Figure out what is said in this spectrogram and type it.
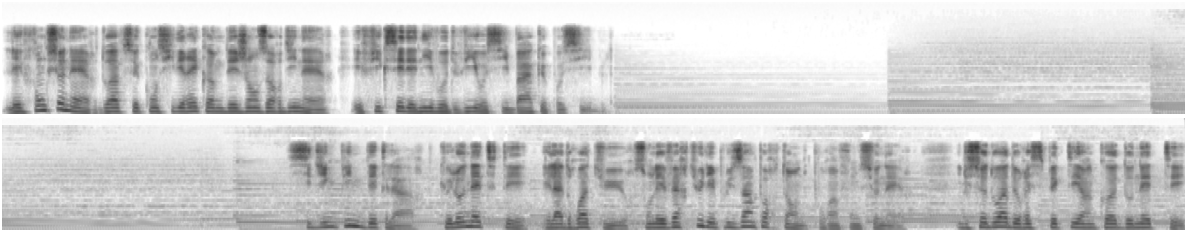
Les fonctionnaires doivent se considérer comme des gens ordinaires et fixer des niveaux de vie aussi bas que possible. Xi Jinping déclare que l'honnêteté et la droiture sont les vertus les plus importantes pour un fonctionnaire. Il se doit de respecter un code d'honnêteté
